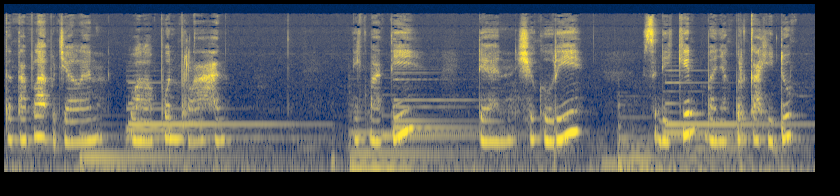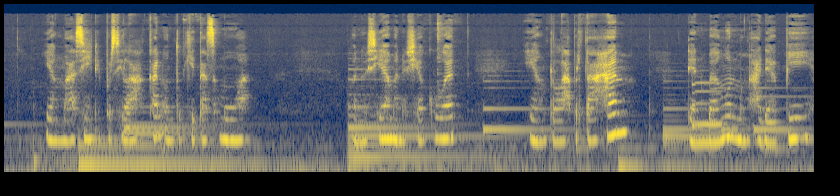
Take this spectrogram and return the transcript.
Tetaplah berjalan walaupun perlahan. Nikmati dan syukuri sedikit banyak berkah hidup yang masih dipersilahkan untuk kita semua. Manusia-manusia kuat yang telah bertahan dan bangun menghadapi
